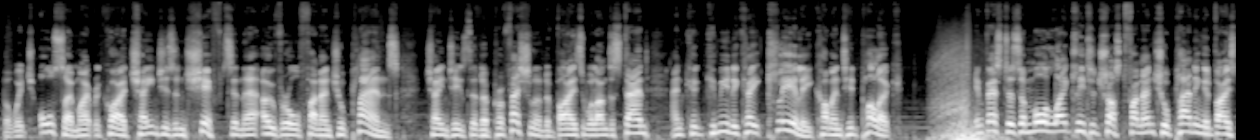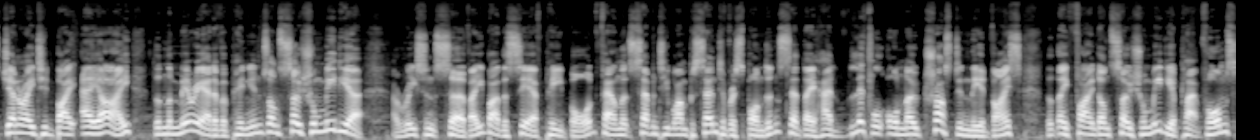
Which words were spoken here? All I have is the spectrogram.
but which also might require changes and shifts in their overall financial plans, changes that a professional advisor will understand and can communicate clearly, commented Pollock. Investors are more likely to trust financial planning advice generated by AI than the myriad of opinions on social media. A recent survey by the CFP board found that 71% of respondents said they had little or no trust in the advice that they find on social media platforms,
